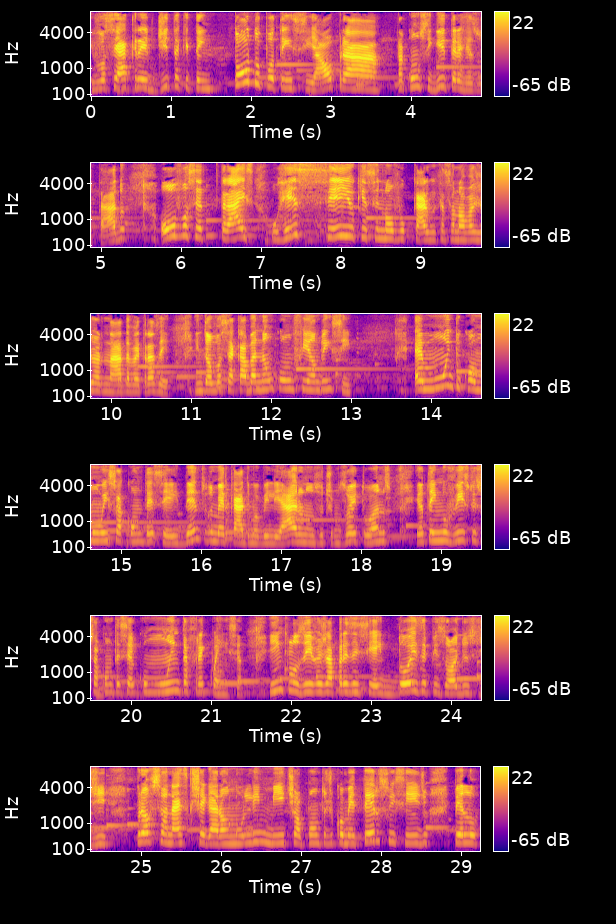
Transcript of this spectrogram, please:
e você acredita que tem todo o potencial para conseguir ter resultado, ou você traz o receio que esse novo cargo, que essa nova jornada vai trazer. Então você acaba não confiando em si. É muito comum isso acontecer e dentro do mercado imobiliário, nos últimos oito anos, eu tenho visto isso acontecer com muita frequência. Inclusive, eu já presenciei dois episódios de profissionais que chegaram no limite ao ponto de cometer suicídio pelo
